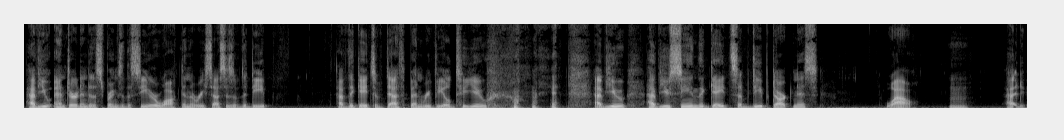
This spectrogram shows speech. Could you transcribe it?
Have you entered into the springs of the sea or walked in the recesses of the deep? Have the gates of death been revealed to you? Oh, have you have you seen the gates of deep darkness? Wow. Mm. Had-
